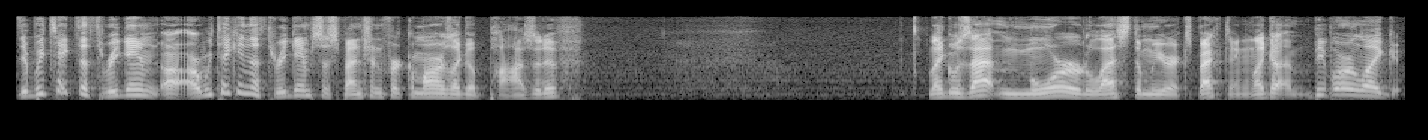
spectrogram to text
Did we take the three game? Are we taking the three game suspension for Kamara as like a positive? Like, was that more or less than we were expecting? Like, uh, people are like,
